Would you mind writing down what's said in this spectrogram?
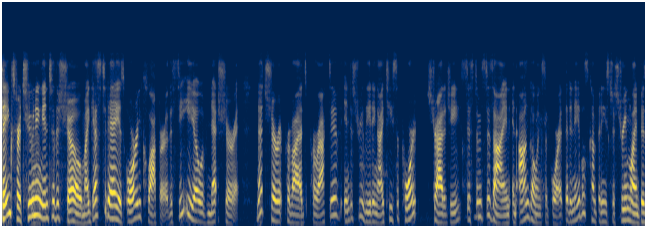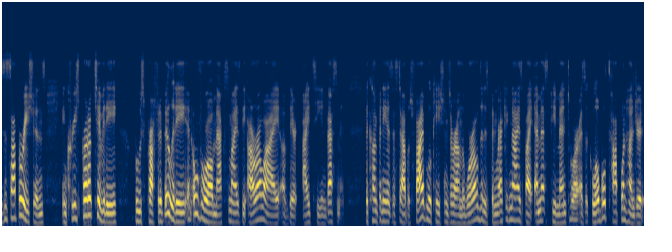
Thanks for tuning into the show. My guest today is Orrin Klopper, the CEO of NetSurit. NetSurit provides proactive, industry leading IT support, strategy, systems design, and ongoing support that enables companies to streamline business operations, increase productivity, boost profitability, and overall maximize the ROI of their IT investment. The company has established five locations around the world and has been recognized by MSP Mentor as a global top 100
